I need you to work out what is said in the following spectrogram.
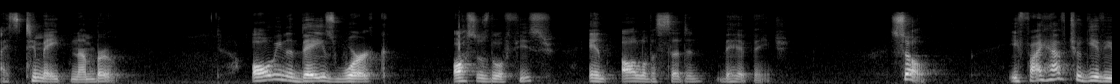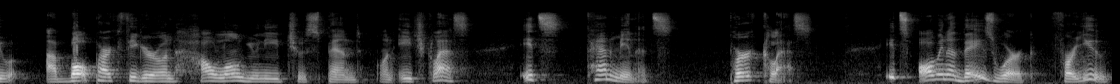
estimate number, all in a day's work ossos do ofício, and all of a sudden, de repente. So, if I have to give you a ballpark figure on how long you need to spend on each class, it's 10 minutes per class. It's all in a day's work for you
